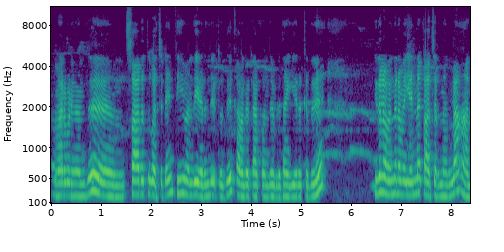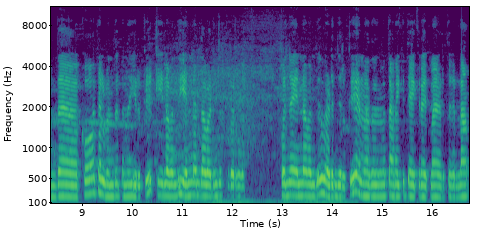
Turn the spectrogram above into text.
மறுபடியும் வந்து சாதத்துக்கு வச்சுட்டேன். தீ வந்து எரிஞ்சிட்ருக்கு. கவுண்டர் டாப் வந்து இப்படி தான் இருக்குது. இதில் வந்து நம்ம எண்ணெய் காய்ச்சறதுனால அந்த கோதல் வந்து கொஞ்சம் இருக்குது கீழே வந்து எண்ணெய் இந்த வடிஞ்சிருக்கு பாருங்க. கொஞ்சம் எண்ணெய் வந்து வடிஞ்சிருக்கு. என்ன அதை நம்ம தலைக்கு தேய்க்கிறதுக்கெலாம் எடுத்துக்கலாம்.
